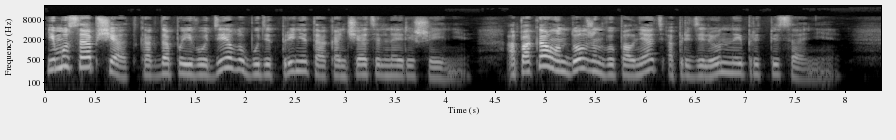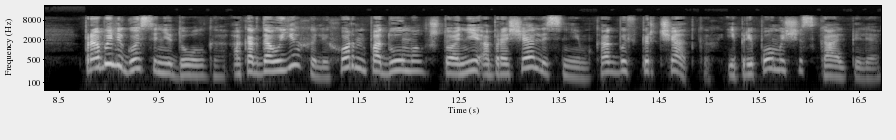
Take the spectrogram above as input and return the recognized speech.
Ему сообщат, когда по его делу будет принято окончательное решение, а пока он должен выполнять определенные предписания. Пробыли гости недолго, а когда уехали, Хорн подумал, что они обращались с ним как бы в перчатках и при помощи скальпеля,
